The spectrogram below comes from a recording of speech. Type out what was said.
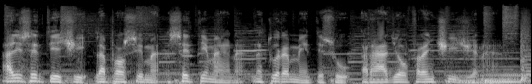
a risentirci la prossima settimana naturalmente su Radio Francigena.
